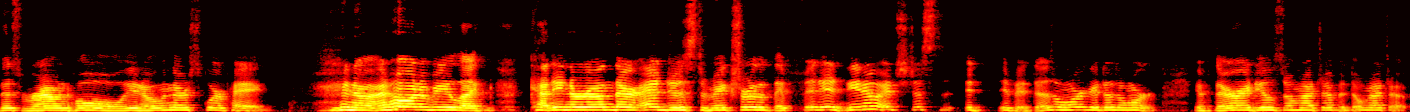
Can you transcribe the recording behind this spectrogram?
this round hole, you know, when they're a square peg. You know, I don't want to be like cutting around their edges to make sure that they fit in. You know, it's just it if it doesn't work, it doesn't work. If their ideals don't match up, it don't match up.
